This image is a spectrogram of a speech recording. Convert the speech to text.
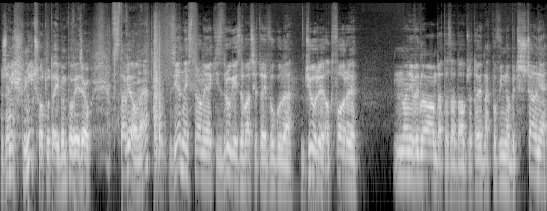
rzemieślniczo tutaj bym powiedział wstawione. Z jednej strony jak i z drugiej zobaczcie tutaj w ogóle dziury, otwory no nie wygląda to za dobrze. To jednak powinno być szczelnie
